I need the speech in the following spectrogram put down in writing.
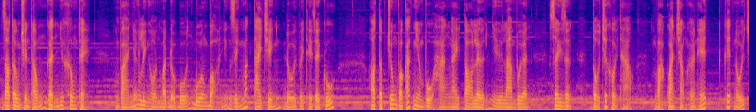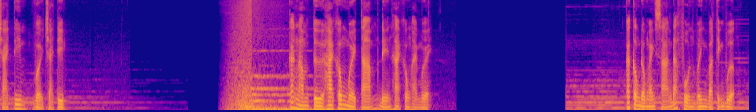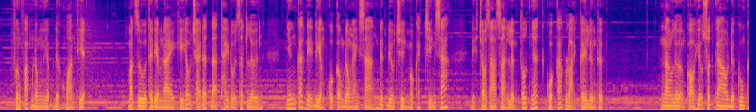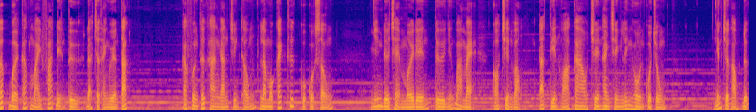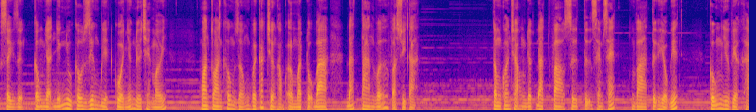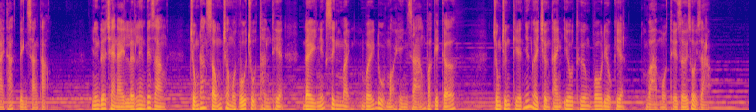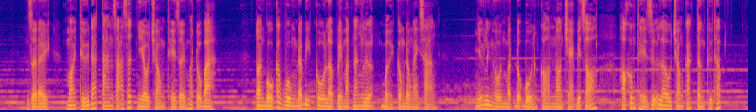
Giao thông truyền thống gần như không thể và những linh hồn mật độ 4 buông bỏ những dính mắc tài chính đối với thế giới cũ. Họ tập trung vào các nhiệm vụ hàng ngày to lớn như làm vườn, xây dựng, tổ chức hội thảo và quan trọng hơn hết, kết nối trái tim với trái tim. Các năm từ 2018 đến 2020 Các cộng đồng ánh sáng đã phồn vinh và thịnh vượng, phương pháp nông nghiệp được hoàn thiện. Mặc dù thời điểm này khí hậu trái đất đã thay đổi rất lớn, nhưng các địa điểm của cộng đồng ánh sáng được điều chỉnh một cách chính xác để cho ra sản lượng tốt nhất của các loại cây lương thực. Năng lượng có hiệu suất cao được cung cấp bởi các máy phát điện từ đã trở thành nguyên tắc. Các phương thức hàn gắn chính thống là một cách thức của cuộc sống. Những đứa trẻ mới đến từ những bà mẹ có triển vọng đã tiến hóa cao trên hành trình linh hồn của chúng. Những trường học được xây dựng công nhận những nhu cầu riêng biệt của những đứa trẻ mới, hoàn toàn không giống với các trường học ở mật độ 3 đã tan vỡ và suy tàn. Tầm quan trọng được đặt vào sự tự xem xét và tự hiểu biết, cũng như việc khai thác tính sáng tạo. Những đứa trẻ này lớn lên biết rằng chúng đang sống trong một vũ trụ thân thiện đầy những sinh mệnh với đủ mọi hình dáng và kích cỡ chúng chứng kiến những người trưởng thành yêu thương vô điều kiện và một thế giới dồi dào. Giờ đây, mọi thứ đã tan rã rất nhiều trong thế giới mật độ 3. Toàn bộ các vùng đã bị cô lập về mặt năng lượng bởi cộng đồng ánh sáng. Những linh hồn mật độ 4 còn non trẻ biết rõ, họ không thể giữ lâu trong các tầng thứ thấp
